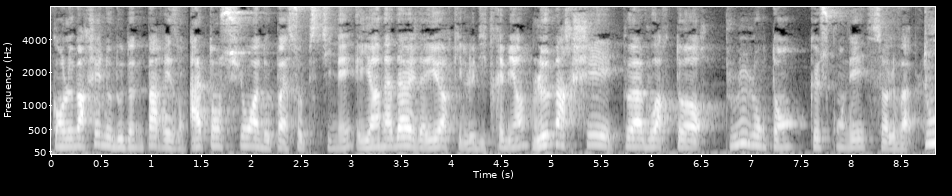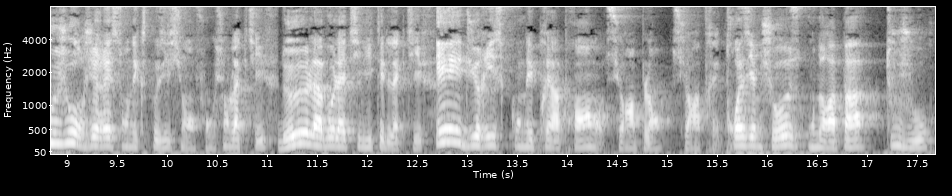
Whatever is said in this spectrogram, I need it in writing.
quand le marché ne nous donne pas raison, attention à ne pas s'obstiner. Et il y a un adage d'ailleurs qui le dit très bien, le marché peut avoir tort plus longtemps que ce qu'on est solvable. Toujours gérer son exposition en fonction de l'actif, de la volatilité de l'actif et du risque qu'on est prêt à prendre sur un plan, sur un trade. Troisième chose, on n'aura pas toujours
